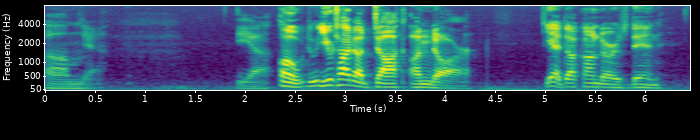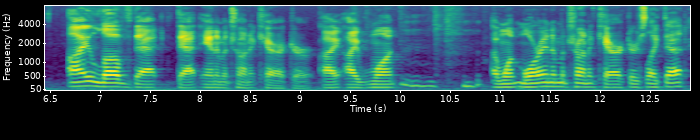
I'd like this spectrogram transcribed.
Um, yeah, yeah. Oh, you were talking about Dok-Ondar. yeah. Dok-Ondar's den. I love that that animatronic character. I, I want I want more animatronic characters like that,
